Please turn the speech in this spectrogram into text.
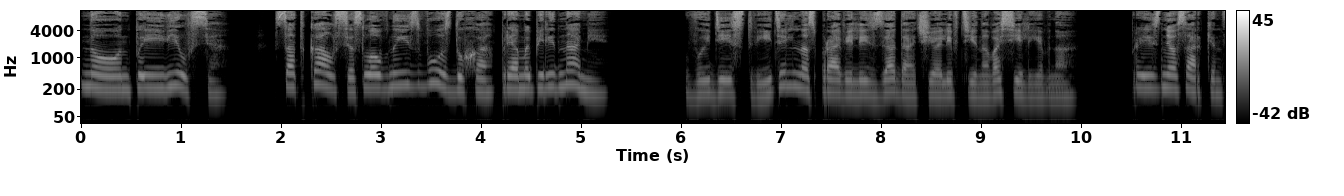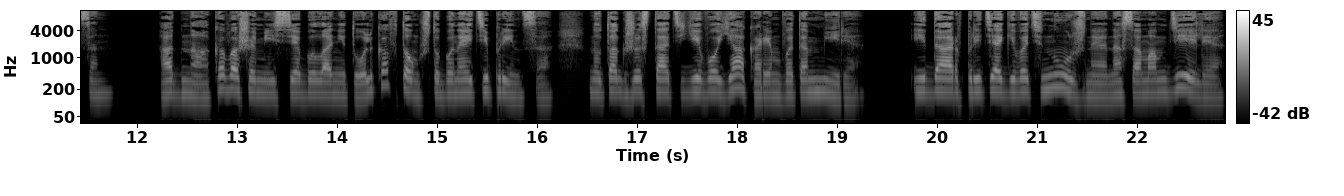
Но он появился. Соткался, словно из воздуха, прямо перед нами. «Вы действительно справились с задачей, Алевтина Васильевна», — произнес Аркинсон. Однако ваша миссия была не только в том, чтобы найти принца, но также стать его якорем в этом мире. И дар притягивать нужное на самом деле,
